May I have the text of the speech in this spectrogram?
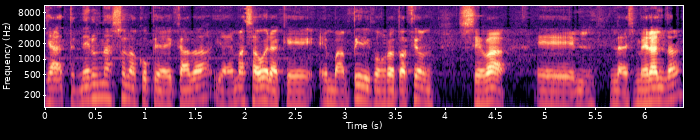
ya tener una sola copia de cada, y además ahora que en Vampiri con rotación se va eh, la Esmeralda,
